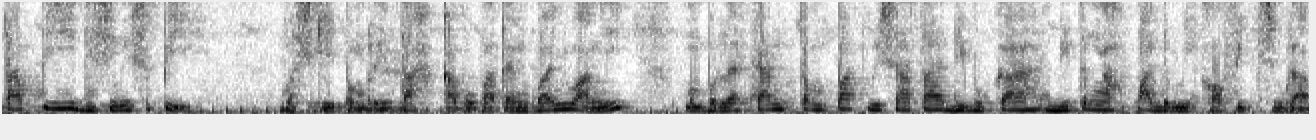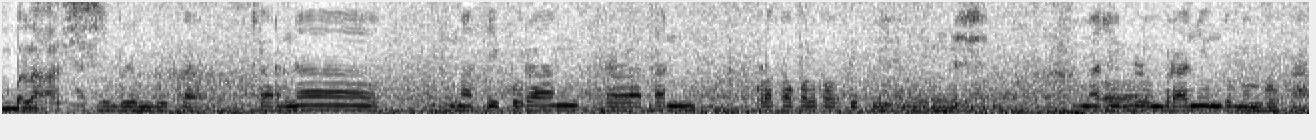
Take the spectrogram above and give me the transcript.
Tapi di sini sepi, meski pemerintah Kabupaten Banyuwangi membolehkan tempat wisata dibuka di tengah pandemi COVID-19. Masih belum buka karena masih kurang peralatan protokol COVID-nya. Masih Oh. belum berani untuk membuka.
